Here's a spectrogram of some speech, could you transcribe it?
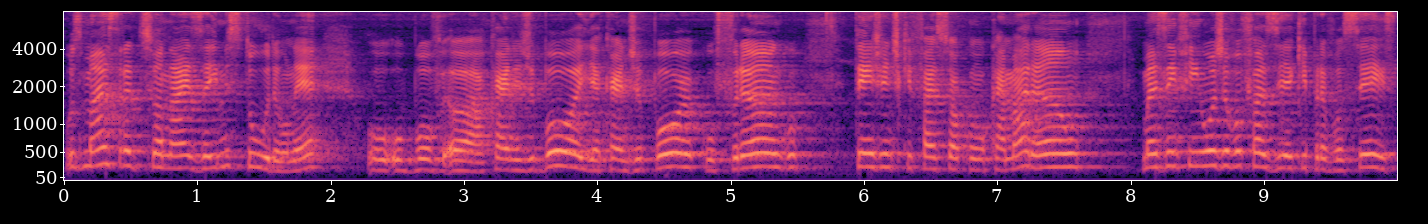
Os mais tradicionais aí misturam, né? O, o a carne de boi, a carne de porco, o frango. Tem gente que faz só com o camarão. Mas enfim, hoje eu vou fazer aqui para vocês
